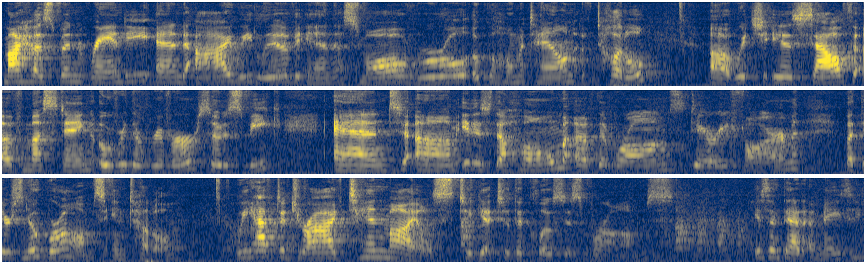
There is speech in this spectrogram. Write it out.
My husband Randy and I, we live in a small rural Oklahoma town of Tuttle, uh, which is south of Mustang over the river, so to speak. And um, it is the home of the Braum's Dairy Farm, but there's no Braum's in Tuttle. We have to drive 10 miles to get to the closest Braum's. Isn't that amazing?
